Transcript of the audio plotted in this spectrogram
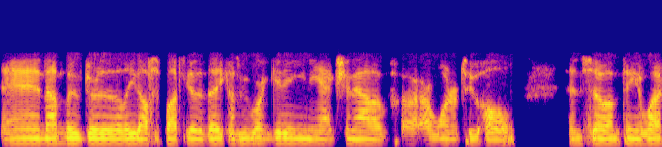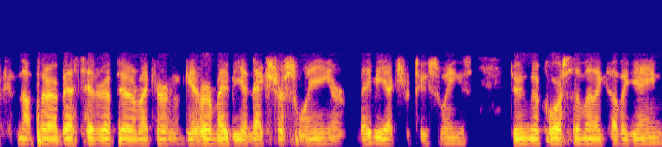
and I moved her to the leadoff spot the other day because we weren't getting any action out of our, our one or two hole. And so I'm thinking, why not put our best hitter up there and make her give her maybe an extra swing or maybe extra two swings during the course of a, of a game.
